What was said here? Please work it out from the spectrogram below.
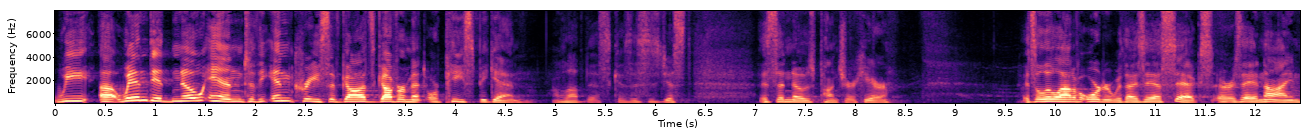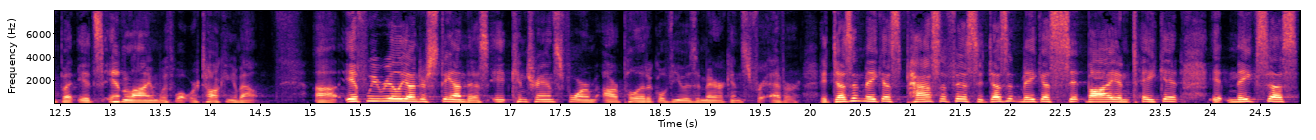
we, uh, when did no end to the increase of God's government or peace begin? I love this because this is just, it's a nose puncher here. It's a little out of order with Isaiah 6 or Isaiah 9, but it's in line with what we're talking about. Uh, if we really understand this, it can transform our political view as Americans forever. It doesn't make us pacifists, it doesn't make us sit by and take it, it makes us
